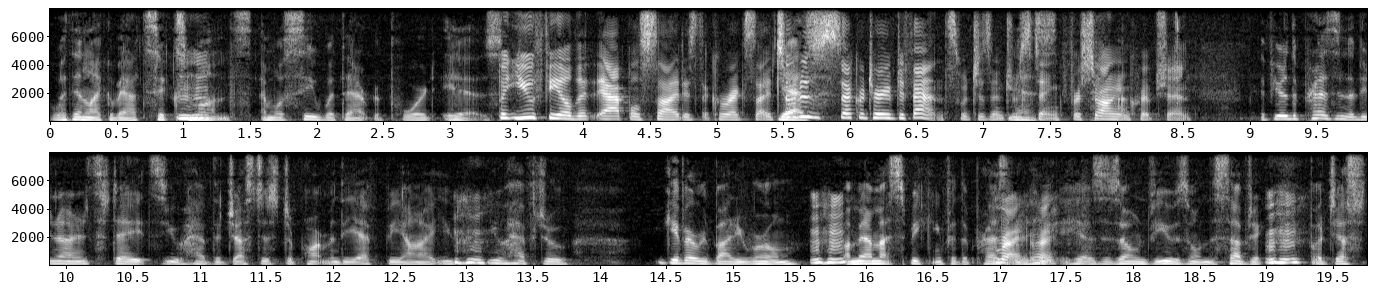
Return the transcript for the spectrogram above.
within like about 6 months, and we'll see what that report is. Mm-hmm. but you feel that Apple's side is the correct side. So Yes. does the Secretary of Defense, which is interesting Yes. for strong encryption. If you're the president of the United States, you have the Justice Department, the FBI. You Mm-hmm. you have to give everybody room. I mean, I'm not speaking for the president. Right, right. He, he has his own views on the subject, Mm-hmm. but just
